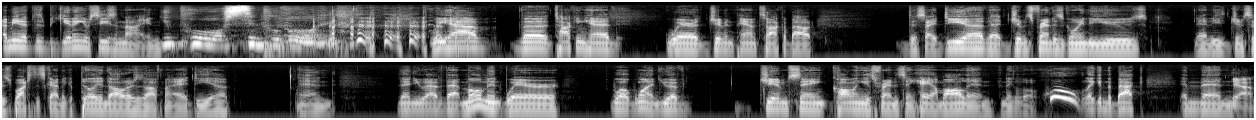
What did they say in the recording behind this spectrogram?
I mean, at the beginning of season nine, You poor, simple boy. we have the talking head where Jim and Pam talk about this idea that Jim's friend is going to use, and he, Jim says, "Watch this guy make a billion dollars off my idea," and then you have that moment where, well, one you have Jim saying, calling his friend and saying, "Hey, I'm all in," and they go, "Whoo!" like in the back, and then yeah,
